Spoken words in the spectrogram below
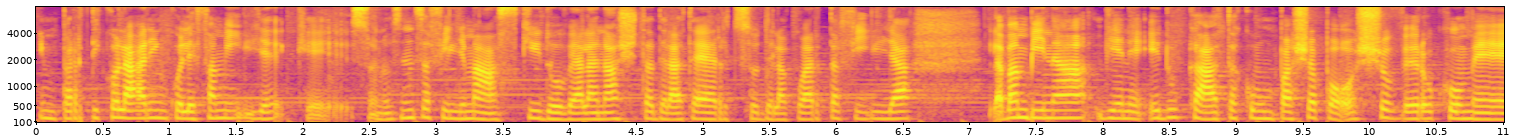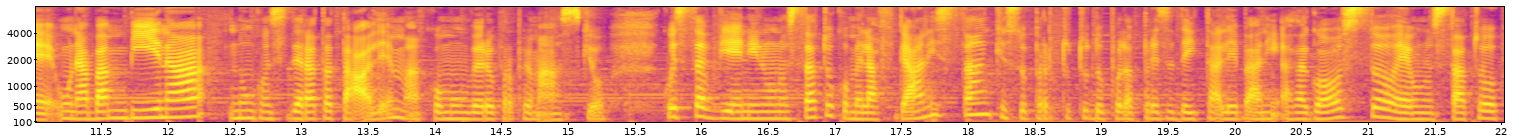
in particolare in quelle famiglie che sono senza figli maschi, dove alla nascita della terza o della quarta figlia la bambina viene educata come un pascia posh, ovvero come una bambina non considerata tale, ma come un vero e proprio maschio. Questo avviene in uno stato come l'Afghanistan, che soprattutto dopo la presa dei talebani ad agosto è uno stato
